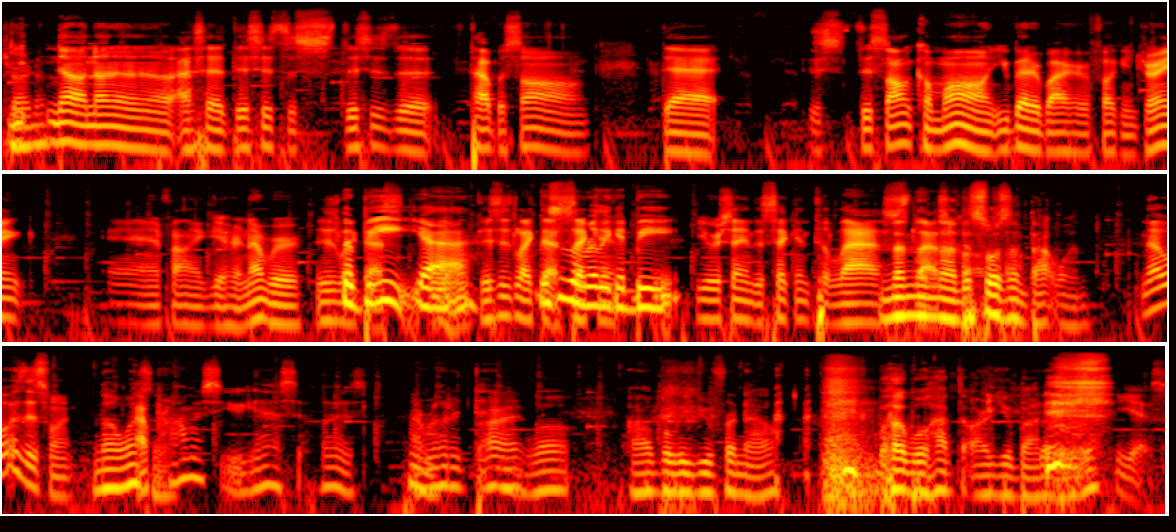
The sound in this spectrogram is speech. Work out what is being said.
Y- Jordan. No, no, no, no, no. I said this is the this is the type of song that this this song come on. You better buy her a fucking drink and finally get her number. This is The like that s- beat, yeah. This is like This that is a really good beat. You were saying the second to last. No, no, last no. This wasn't that one. No, it was this one. No, it I wasn't. promise you, yes, it was. I Hmm. wrote it down. All right. Well, I'll believe you for now, but we'll have to argue about it later. Yes.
